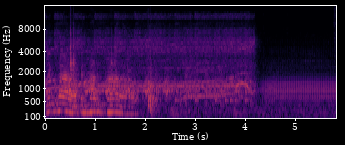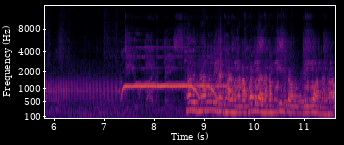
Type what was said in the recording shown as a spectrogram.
เลขห้านะครับเป็นห้าสิบห้า นะครับห้าไม่มีใครทายมานะครับ ไม่เป็นไรนะครับกิจกรรมทุกวันนะครับ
